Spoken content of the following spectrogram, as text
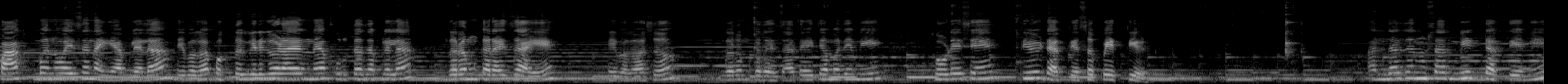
पाक बनवायचा नाही आहे आपल्याला. हे बघा फक्त विरघळण्यापुरताच आपल्याला गरम करायचं आहे. हे बघा असं गरम करायचं. आता याच्यामध्ये मी थोडेसे तीळ टाकते सफेद तीळ. अंदाजानुसार मीठ टाकते मी.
